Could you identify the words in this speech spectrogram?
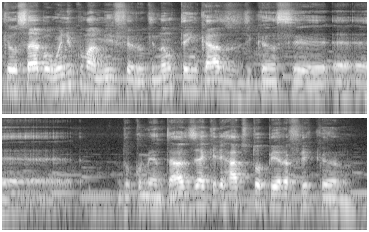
Que eu saiba, o único mamífero que não tem casos de câncer é, é documentados é aquele rato topeiro africano.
